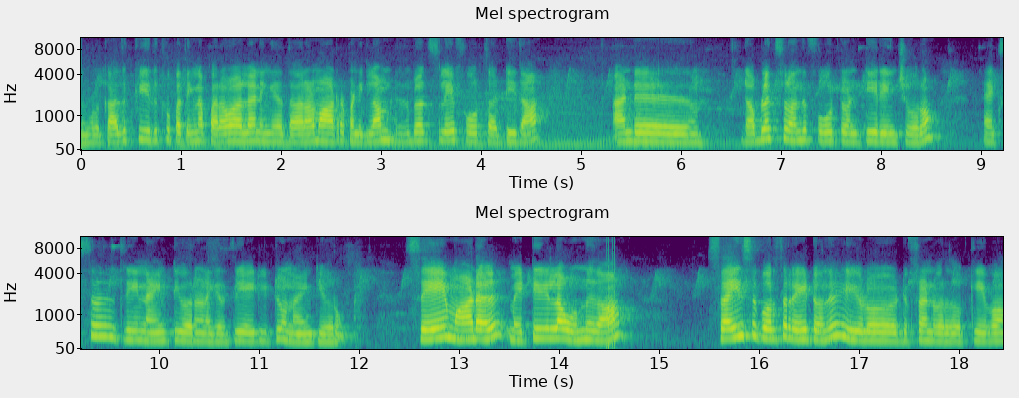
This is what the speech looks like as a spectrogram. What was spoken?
உங்களுக்கு அதுக்கு இதுக்கு பார்த்திங்கன்னா பரவாயில்ல. நீங்கள் தாராளமாக ஆர்டர் பண்ணிக்கலாம். ட்ரிபிள்ஸ்லேயே ஃபோர் தேர்ட்டி தான். அண்டு டபுள் எக்ஸல் வந்து ஃபோர் டுவெண்ட்டி ரேஞ்ச் வரும். எக்ஸல் த்ரீ நைன்ட்டி வரும் நினைக்கிறேன். த்ரீ எயிட்டி டூ நைன்ட்டி வரும். சேம் மாடல் மெட்டீரியலாக ஒன்று தான் சைஸை பொறுத்த ரேட் வந்து இவ்வளோ டிஃப்ரெண்ட் வருது ஓகேவா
